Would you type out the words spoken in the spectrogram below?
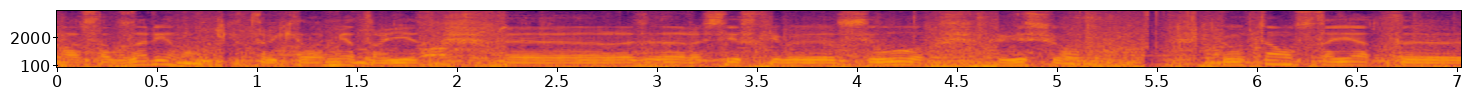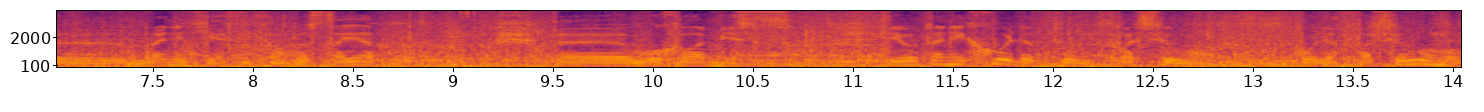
У нас от Заріна, 3 кілометри є російське российское село Веселое. И вот там стоят э, бронетехника, уже стоят э, около месяца. И вот они ходят по селу, ходят по селу, ну,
